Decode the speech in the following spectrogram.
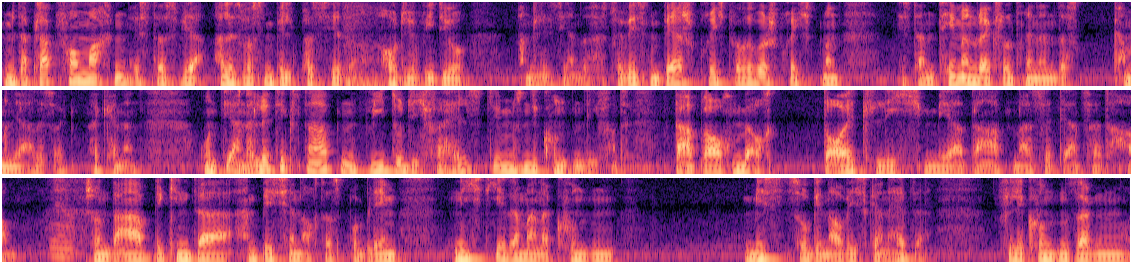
mit der Plattform machen, ist, dass wir alles, was im Bild passiert, Audio, Video, analysieren. Das heißt, wir wissen, wer spricht, worüber spricht man, ist da ein Themenwechsel drinnen, das kann man ja alles erkennen. Und die Analytics-Daten, wie du dich verhältst, die müssen die Kunden liefern. Da brauchen wir auch deutlich mehr Daten, als wir derzeit haben. Ja. Schon da beginnt da ein bisschen auch das Problem, nicht jeder meiner Kunden misst so genau, wie ich es gerne hätte. Viele Kunden sagen,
